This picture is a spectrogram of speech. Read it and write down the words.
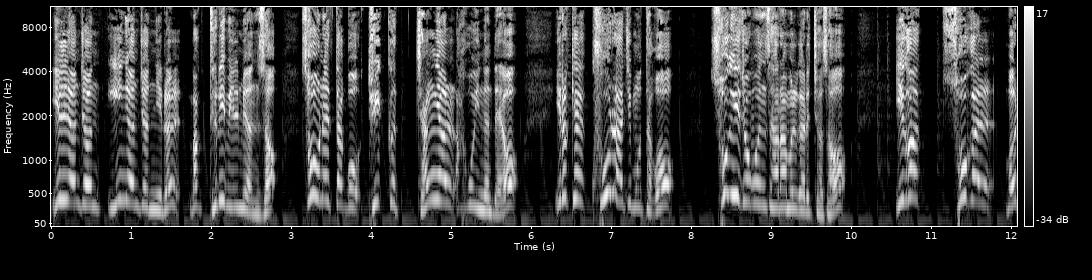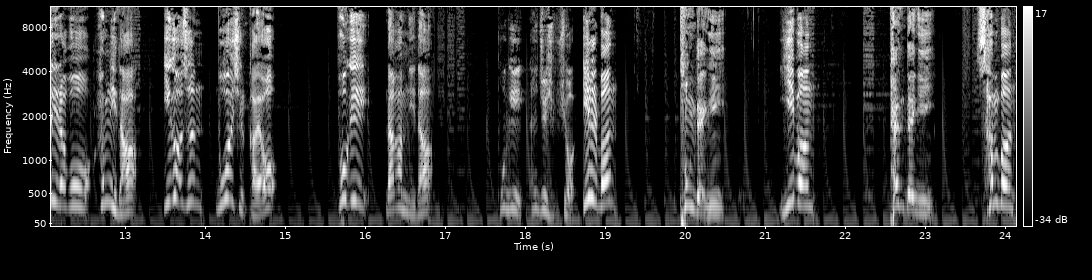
1년 전, 2년 전 일을 막 들이밀면서 서운했다고 뒤끝 장렬하고 있는데요. 이렇게 쿨하지 못하고 속이 좁은 사람을 가르쳐서 이것 소갈 머리라고 합니다. 이것은 무엇일까요? 보기 나갑니다. 보기 해주십시오. 1번, 풍뎅이, 2번, 팬댕이, 3번,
